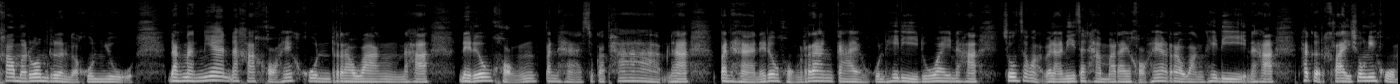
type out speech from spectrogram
เข้ามาร่วมเรือนกับคุณอยู่ ดังนั้นเนี่ยนะคะขอให้คุณระวังนะคะในเรื่องของปัญหาสุขภาพนะคะปัญหาในเรื่องของร่างกายของคุณให้ดีด้วยนะคะ ช่วงจังหวะเวลานี้จะทำอะไรขอให้ระวังให้ดีนะคะ ถ้าเกิดใครช่วงนี้โหม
